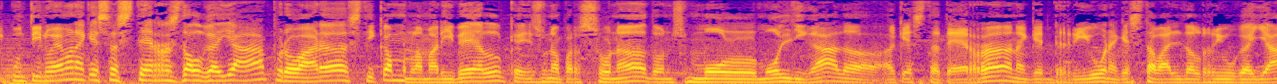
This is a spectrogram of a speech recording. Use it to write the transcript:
I continuem en aquestes terres del Gaià, però ara estic amb la Maribel, que és una persona doncs, molt, molt lligada a aquesta terra, en aquest riu, en aquesta vall del riu Gaià.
